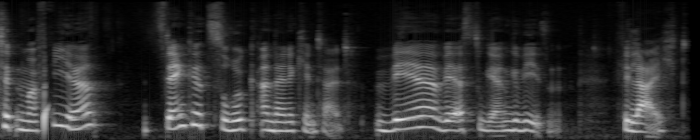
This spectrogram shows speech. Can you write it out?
Tipp Nummer vier: Denke zurück an deine Kindheit. Wer wärst du gern gewesen? Vielleicht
